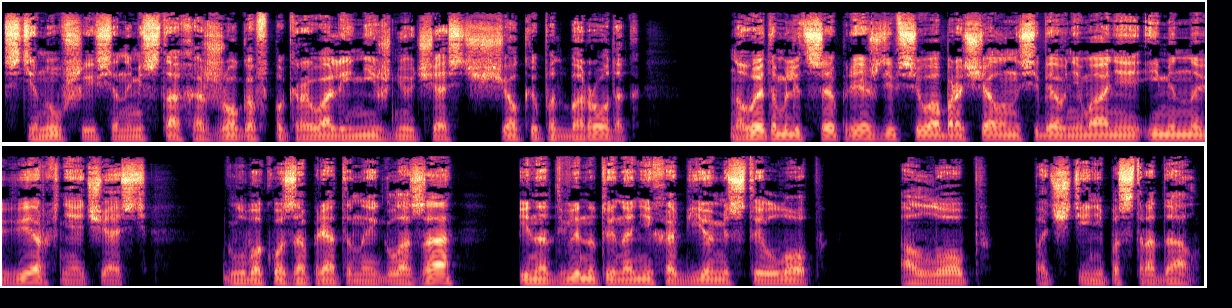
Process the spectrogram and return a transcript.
стянувшиеся на местах ожогов покрывали нижнюю часть щек и подбородок, но в этом лице прежде всего обращала на себя внимание именно верхняя часть, глубоко запрятанные глаза и надвинутый на них объемистый лоб, а лоб почти не пострадал.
